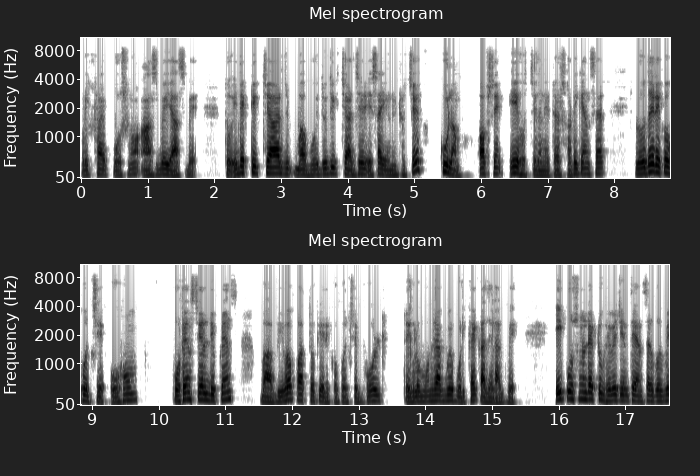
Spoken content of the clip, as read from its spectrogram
পরীক্ষায় প্রশ্ন আসবেই আসবে। তো ইলেকট্রিক চার্জ বা বৈদ্যুতিক চার্জের এসআই ইউনিট হচ্ছে কুলাম অপশন এ হচ্ছে এখানে এটার সঠিক অ্যান্সার রোধের একক হচ্ছে ওহম। পোটেন্সিয়াল ডিফারেন্স বা বিভব পার্থক্যের একক হচ্ছে ভোল্ট তো এগুলো মনে রাখবে, পরীক্ষায় কাজে লাগবে। এই প্রশ্নটা একটু ভেবে চিন্তে অ্যান্সার করবে,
